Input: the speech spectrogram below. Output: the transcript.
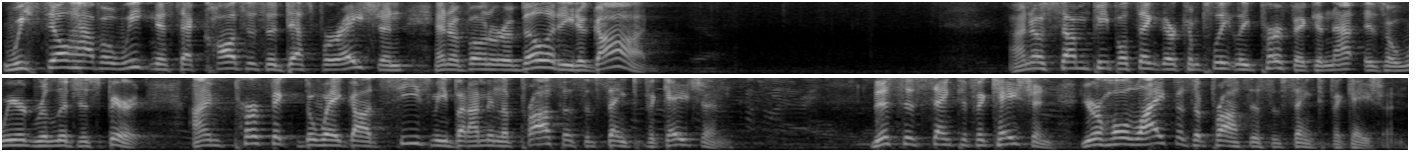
We still have a weakness that causes a desperation and a vulnerability to God. I know some people think they're completely perfect, and that is a weird religious spirit. I'm perfect the way God sees me, but I'm in the process of sanctification. This is sanctification. Your whole life is a process of sanctification.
